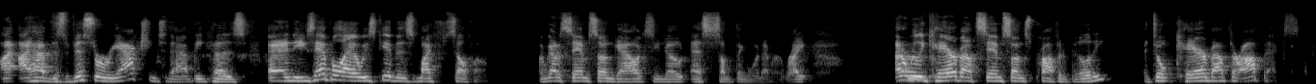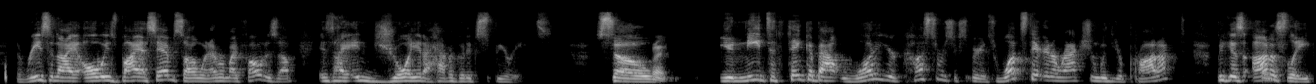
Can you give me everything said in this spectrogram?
I, I have this visceral reaction to that because, and the example I always give is my cell phone. I've got a Samsung Galaxy Note S something, whatever, right? I don't really hmm. care about Samsung's profitability. I don't care about their OPEX. The reason I always buy a Samsung whenever my phone is up is I enjoy it. I have a good experience. So right. you need to think about what are your customers' experience? What's their interaction with your product? Because honestly,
